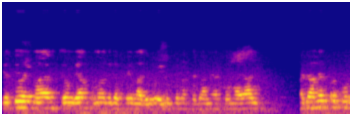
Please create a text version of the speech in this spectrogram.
ਜਿੱਤੇ ਹੋਏ ਮਾਇਆ ਵਿੱਚੋਂ ਵਿਆਹ ਸਮਾਜ ਦੇ ਫੇਰ ਹਾਜ਼ਰ ਹੋਏ ਨੂੰ ਖਜ਼ਾਨੇ ਤੋਂ ਮਾਇਆ ਭਰਪੂਰ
